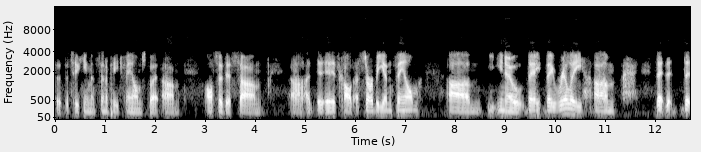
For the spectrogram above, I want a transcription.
the the two Human Centipede films, but um, also this. Um, uh, it, it's called a Serbian film. Um, you know, they they really um, the, the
